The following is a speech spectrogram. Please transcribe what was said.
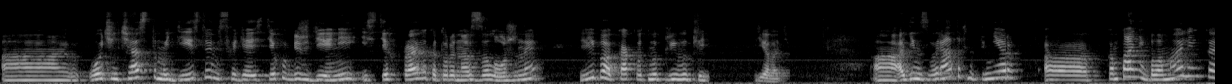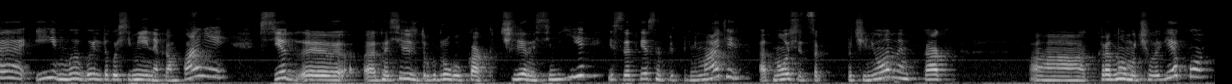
Очень часто мы действуем, исходя из тех убеждений, из тех правил, которые у нас заложены, либо как вот мы привыкли делать. А, один из вариантов, например, а, компания была маленькая, и мы были такой семейной компанией, все э, относились друг к другу как члены семьи, и, соответственно, предприниматель относится к подчиненным как а, к родному человеку.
